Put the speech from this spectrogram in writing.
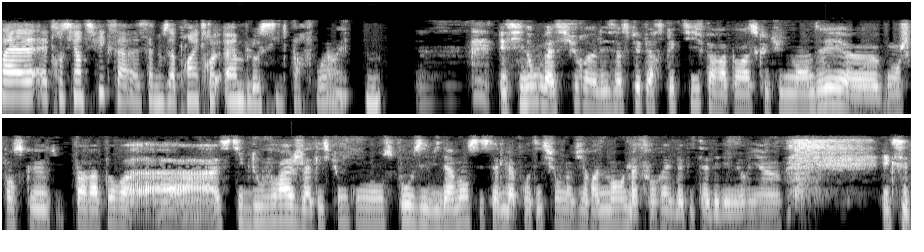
être scientifique, ça, ça nous apprend à être humble aussi parfois. Ouais. Mm. Et sinon, bah, sur euh, les aspects perspectives par rapport à ce que tu demandais, euh, bon, je pense que par rapport à, à ce type d'ouvrage, la question qu'on se pose évidemment, c'est celle de la protection de l'environnement, de la forêt, de l'habitat des lémuriens, etc.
